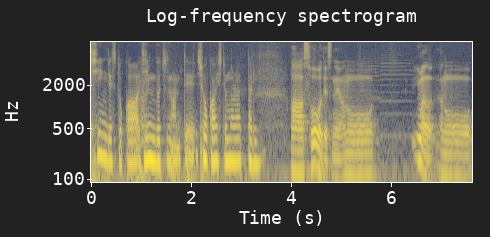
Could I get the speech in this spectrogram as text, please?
シーンですとか、人物なんて紹介してもらったり、ああそうですね。あの今あの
